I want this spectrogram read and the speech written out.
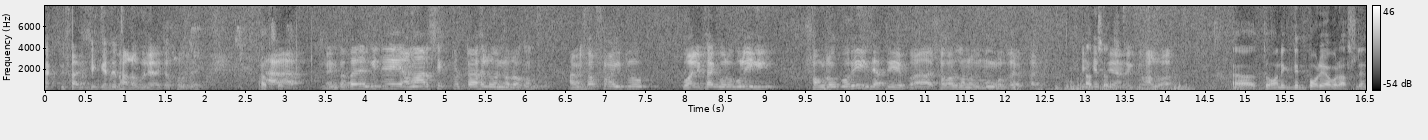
থাকতে পারে সেক্ষেত্রে ভালো বলে হয়তো খোঁজে। আচ্ছা। আর মেন কথা কি যে আমার সেক্টরটা হলো অন্যরকম। আমি সবসময় একটু কোয়ালিফাই বলেই সংগ্রহ করি যাতে সবার জন্য মঙ্গলদায়ক হয়। সেক্ষেত্রে আচ্ছা। আমি একটু ভালো আছি। তো অনেকদিন পরে আবার আসলেন।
